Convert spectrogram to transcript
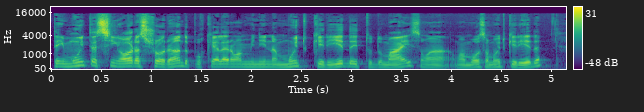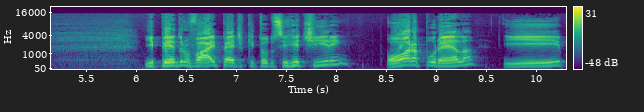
tem muitas senhoras chorando porque ela era uma menina muito querida e tudo mais, uma, uma moça muito querida. E Pedro vai, pede que todos se retirem, ora por ela e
